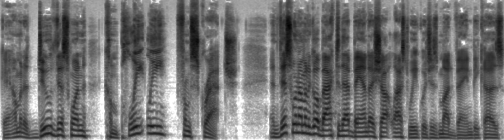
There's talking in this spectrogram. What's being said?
Okay. I'm going to do this one completely from scratch. And this one, I'm going to go back to that band I shot last week, which is Mudvayne, because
